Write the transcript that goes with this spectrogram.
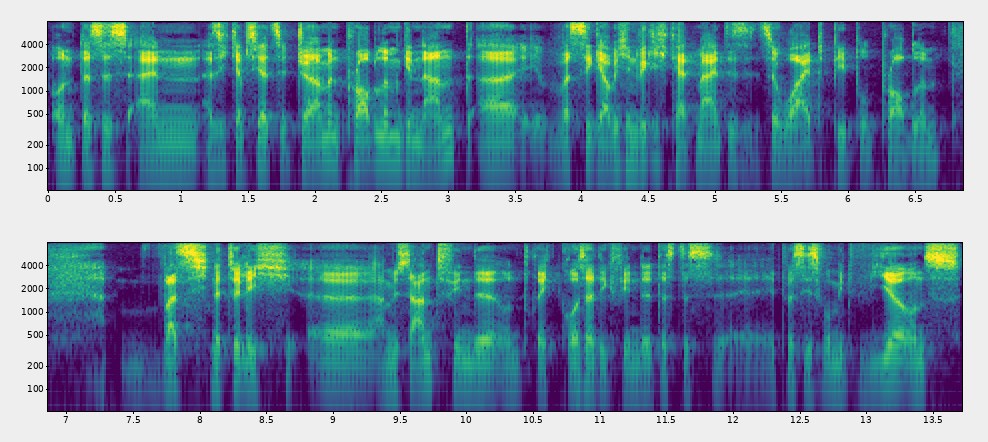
und dass es ein, also ich glaube, sie hat es German Problem genannt, äh, was sie, glaube ich, in Wirklichkeit meint, ist it's a white people problem. Was ich natürlich äh, amüsant finde und recht großartig finde, dass das äh, etwas ist, womit wir uns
